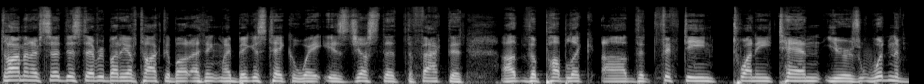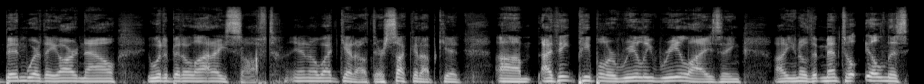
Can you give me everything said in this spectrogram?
Tom, and I've said this to everybody I've talked about. I think my biggest takeaway is just that the fact that uh, the public, uh, that 15, 20, 10 years wouldn't have been where they are now. It would have been a lot of soft. You know what? Get out there, suck it up, kid. Um, I think people are really realizing, uh, you know, that mental illness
